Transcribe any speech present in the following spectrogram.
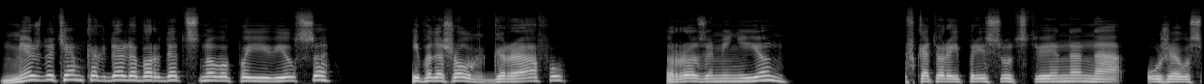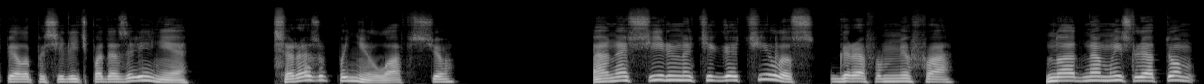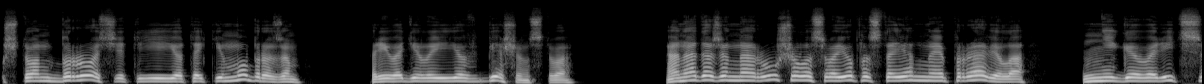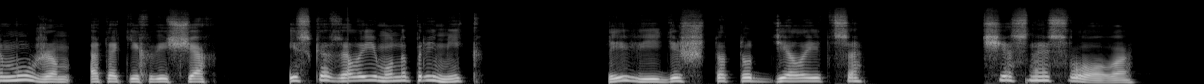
Между тем, когда Лабордет снова появился и подошел к графу, Роза Миньон, в которой присутствие Нана уже успела поселить подозрение, сразу поняла все. Она сильно тяготилась графом Мефа, но одна мысль о том, что он бросит ее таким образом, приводила ее в бешенство. Она даже нарушила свое постоянное правило не говорить с мужем о таких вещах и сказала ему напрямик. «Ты видишь, что тут делается?» «Честное слово,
